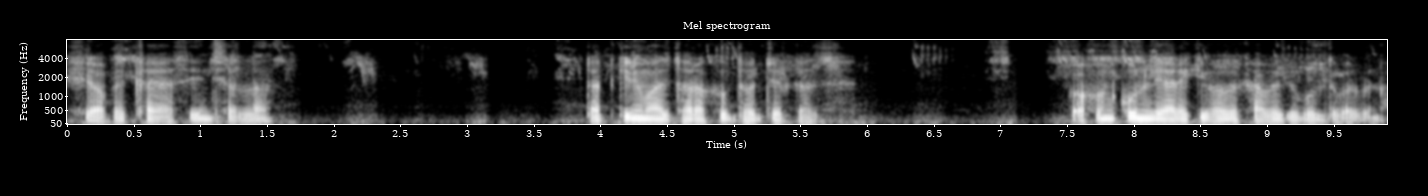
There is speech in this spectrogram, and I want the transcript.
সে অপেক্ষায় আছি ইনশাল্লাহ টাটকিনি মাছ ধরা খুব ধৈর্যের কাজ। কখন কোন লেয়ারে কীভাবে খাবে কেউ বলতে পারবে না।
